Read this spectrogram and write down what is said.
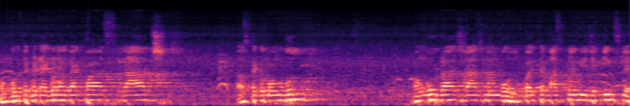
মঙ্গল থেকে ডায়গোনাল ব্যাক রাজ রাজ থেকে মঙ্গল মঙ্গল রাজ রাজ মঙ্গল কয়েকটা পাস করে নিয়েছে কিংসলে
